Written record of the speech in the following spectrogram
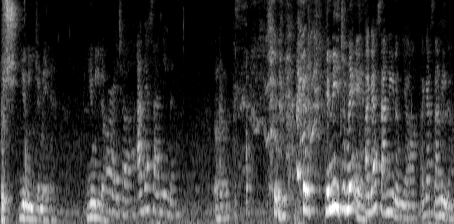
Psh, you need your man. You need him. All right, y'all. I guess I need him. Uh-huh. you need your man. I guess I need him, y'all. I guess I need him.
